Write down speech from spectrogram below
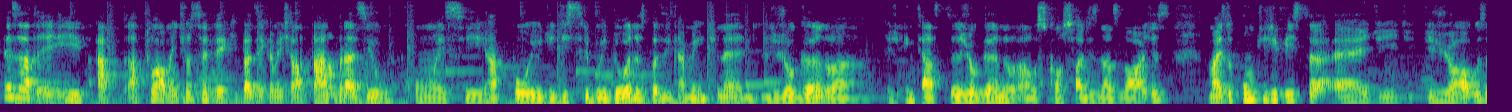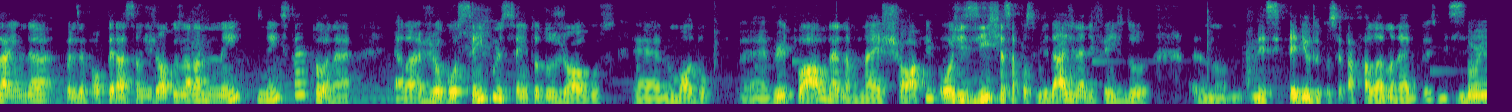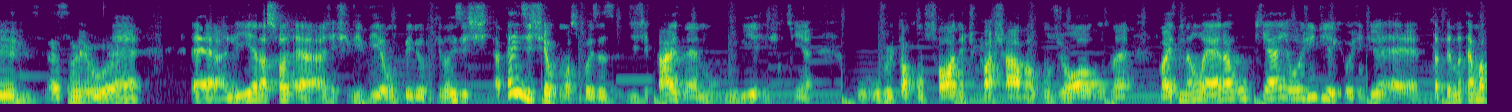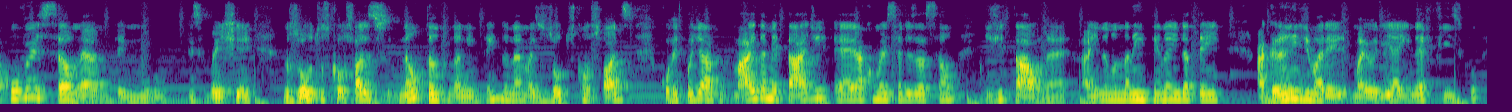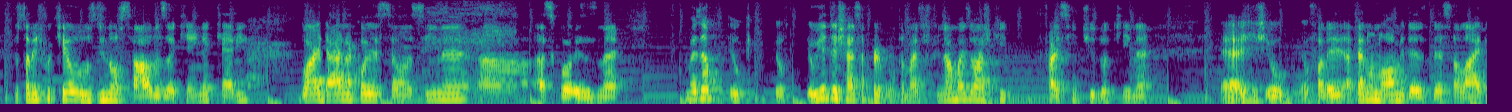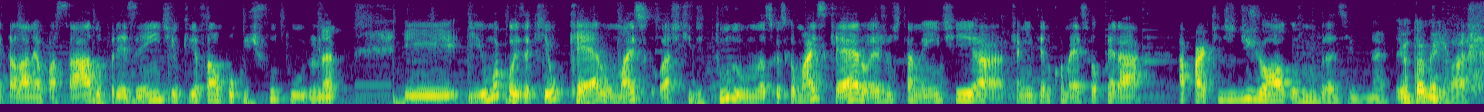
Exato, e, e a, atualmente você vê que basicamente ela está no Brasil com esse apoio de distribuidoras, basicamente, né? Jogando a, entre aspas, jogando os consoles nas lojas, mas do ponto de vista é, de, de, de, jogos, ainda, por exemplo, a operação de jogos, ela nem, nem startou, né? Ela jogou 100% dos jogos é, no modo é, virtual, né, na, na eShop. Hoje existe essa possibilidade, né, diferente do no, nesse período que você está falando, né, de 2006. Do I, é, do I, é. É ali era só. É, a gente vivia um período que não existia. Até existia algumas coisas digitais, né? No, no Wii a gente tinha o, o, Virtual Console, a gente baixava alguns jogos, né? Mas não era o que é hoje em dia, que hoje em dia é, tá tendo até uma conversão, né? Tem, principalmente nos outros consoles, não tanto na Nintendo, né? Mas os outros consoles corresponde a mais da metade é a comercialização digital, né? Ainda no, na Nintendo ainda tem a grande maioria ainda é físico, justamente porque os dinossauros aqui ainda querem guardar na coleção assim, né, a, as coisas, né? Mas eu, eu, eu, eu, ia deixar essa pergunta mais no final, mas eu acho que faz sentido aqui, né? É, a gente, eu, eu falei até no nome de, dessa live, tá lá, né? O passado, o presente, eu queria falar um pouco de futuro, né? E, e uma coisa que eu quero, mais, acho que de tudo, uma das coisas que eu mais quero é justamente a, que a Nintendo comece a operar a parte de, de jogos no Brasil, né? Eu também. Eu acho,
